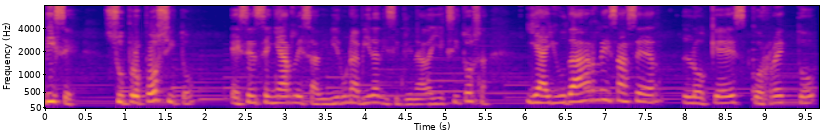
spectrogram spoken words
Dice, su propósito es enseñarles a vivir una vida disciplinada y exitosa y ayudarles a hacer lo que es correcto,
